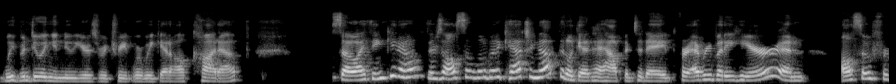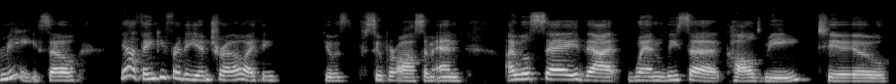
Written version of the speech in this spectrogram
We've been doing a New Year's retreat where we get all caught up. So I think, you know, there's also a little bit of catching up that'll get to happen today for everybody here and also for me. So, yeah, thank you for the intro. I think it was super awesome. And I will say that when Lisa called me to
